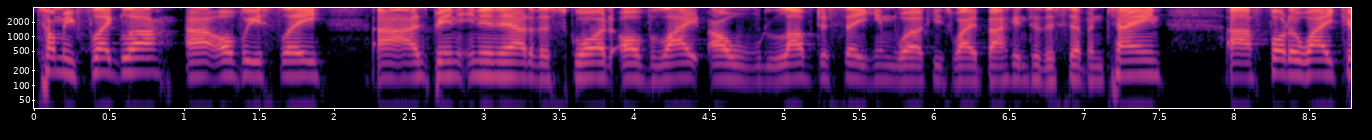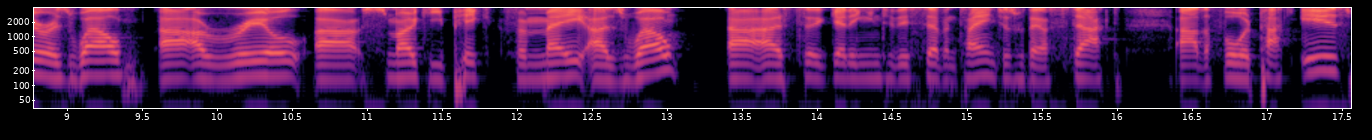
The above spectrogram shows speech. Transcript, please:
Tommy Flegler, uh, obviously, uh, has been in and out of the squad of late. I would love to see him work his way back into the 17. Uh, as well, uh, a real uh, smoky pick for me as well. Uh, as to getting into this 17, just with how stacked the forward pack is.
